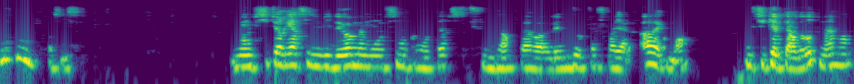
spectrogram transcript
Wouhou, 3-6. Donc si tu regardes cette vidéo, mets-moi aussi en commentaire si tu veux bien faire euh, les vidéos Clash Royale avec moi. Ou si quelqu'un d'autre même. hein.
